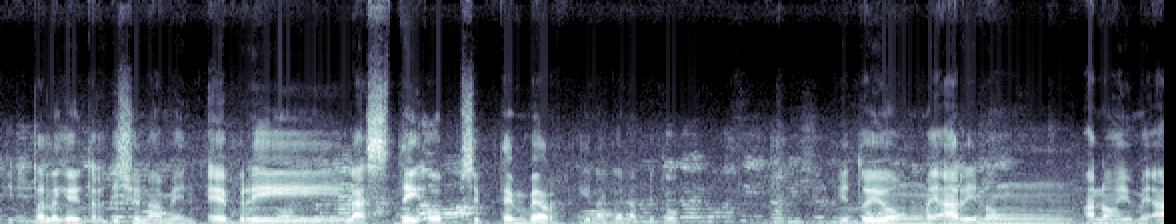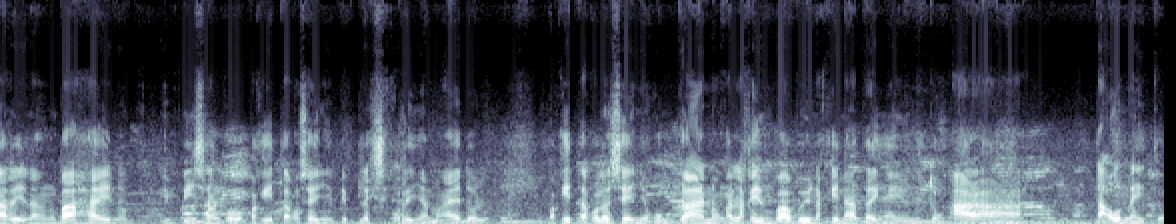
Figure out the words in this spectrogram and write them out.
Ito talaga yung tradisyon namin. Every last day of September ginaganap ito. Ito yung may-ari nung ano, yung may-ari ng bahay nung yung pinsan ko, pakita ko sa inyo, ipiplex ko rin yan mga idol. Pakita ko lang sa inyo kung gaano kalaki yung baboy na kinatay ngayon itong ah, taon na ito.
